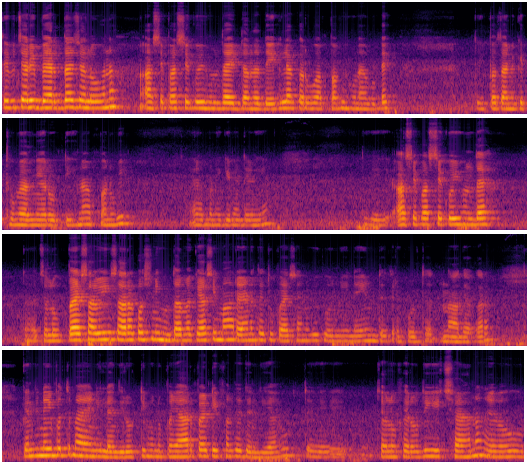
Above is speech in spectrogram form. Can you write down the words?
ਤੇ ਵਿਚਾਰੀ ਬਿਰਧ ਆ ਚਲੋ, ਹਨਾ ਆਸੇ ਪਾਸੇ ਕੋਈ ਹੁੰਦਾ ਇਦਾਂ ਦਾ ਦੇਖ ਲਿਆ ਕਰੂ, ਆਪਾਂ ਵੀ ਹੁਣਾ ਬੁੱਢੇ। ਤੇ ਪਤਾ ਨਹੀਂ ਕਿੱਥੋਂ ਮਿਲਣੀ ਆ ਰੋਟੀ, ਹਨਾ, ਆਪਾਂ ਨੂੰ ਵੀ ਰੱਬ ਨੇ ਕਿਵੇਂ ਦੇਣੀ ਆ ਤੇ ਆਸੇ ਪਾਸੇ ਕੋਈ ਹੁੰਦਾ, ਤਾਂ ਚਲੋ, ਪੈਸਾ ਵੀ ਸਾਰਾ ਕੁਝ ਨਹੀਂ ਹੁੰਦਾ। ਮੈਂ ਕਿਹਾ ਸੀ, ਮਾਂ, ਰਹਿਣ ਦੇ, ਤੂੰ ਪੈਸਿਆਂ ਨੂੰ ਵੀ ਕੋਈ ਨਹੀਂ ਨਹੀਂ ਹੁੰਦੇ ਤੇਰੇ ਕੋਲ ਤਾਂ ਨਾ ਦਿਆ ਕਰ। ਕਹਿੰਦੀ, ਨਹੀਂ ਪੁੱਤ, ਮੈਂ ਇਹ ਨਹੀਂ ਲੈਂਦੀ ਰੋਟੀ, ਮੈਨੂੰ 50 ਰੁਪਏ ਟਿਫਨ ਤੇ ਦਿੰਦੀ ਆ ਉਹ ਅਤੇ ਚਲੋ ਫਿਰ ਉਹਦੀ ਇੱਛਾ ਹੈ ਨਾ, ਜਦੋਂ ਉਹ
